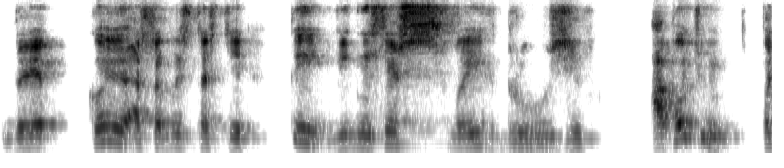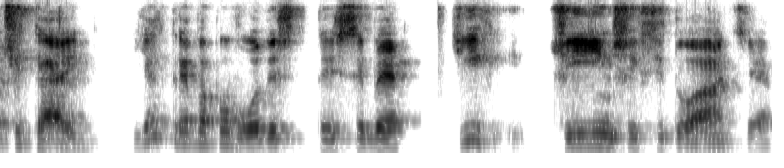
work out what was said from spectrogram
до якої особистості ти віднесеш своїх друзів. А потім почитай, як треба поводити себе в тих чи інших ситуаціях,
